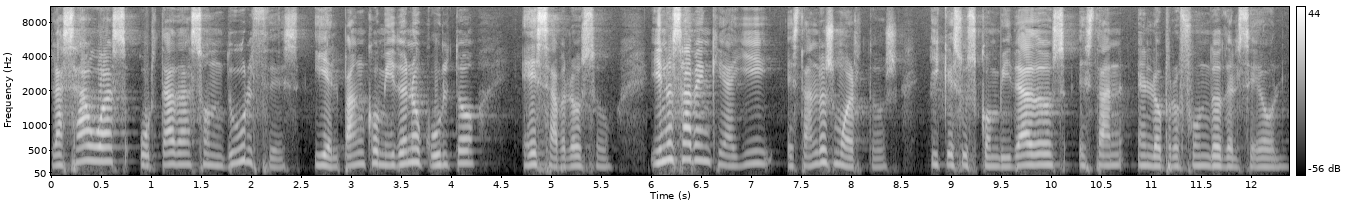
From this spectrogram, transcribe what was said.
las aguas hurtadas son dulces y el pan comido en oculto es sabroso. Y no saben que allí están los muertos y que sus convidados están en lo profundo del Seol.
